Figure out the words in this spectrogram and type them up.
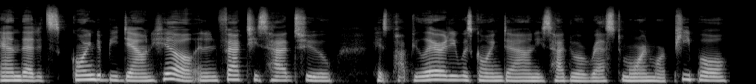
and that it's going to be downhill. And in fact, he's had to, his popularity was going down. He's had to arrest more and more people.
